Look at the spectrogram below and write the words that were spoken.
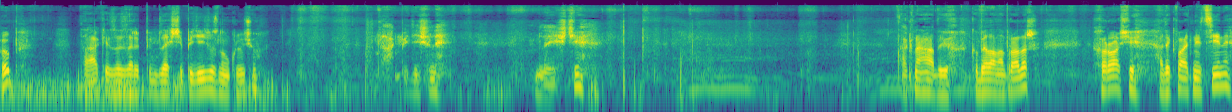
Хоп. Так, і зараз ближче підійду, знову включу. Так, підійшли. Ближче. Так, нагадую, кобила на продаж. Хороші, адекватні ціни.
